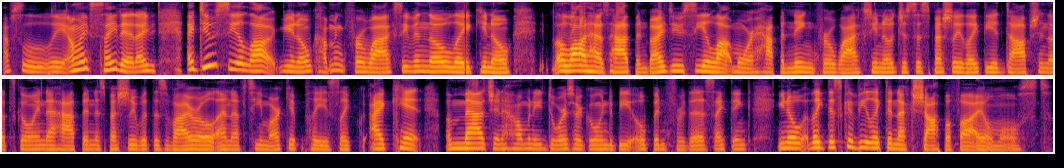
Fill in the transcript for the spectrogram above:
Absolutely. I'm excited. I I do see a lot, you know, coming for Wax even though like, you know, a lot has happened, but I do see a lot more happening for Wax, you know, just especially like the adoption that's going to happen especially with this VIRL NFT marketplace. Like I can't imagine how many doors are going to be open for this. I think, you know, like this could be like the next Shopify almost.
